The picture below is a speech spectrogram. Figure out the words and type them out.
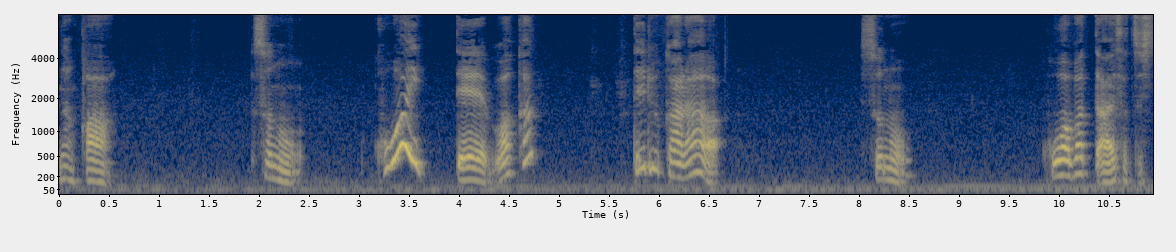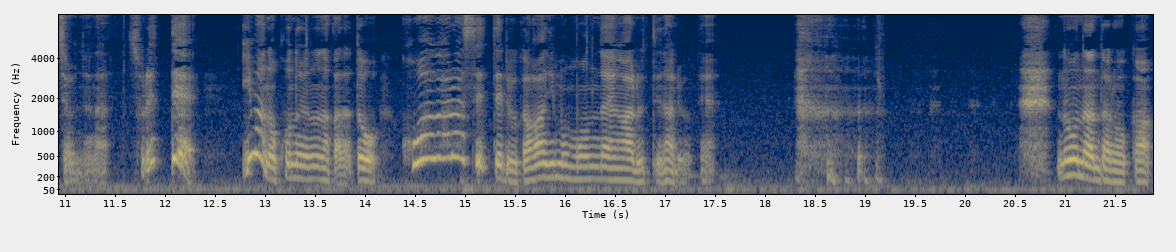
なんか、その怖いって分かってるからそのこわばって挨拶しちゃうんじゃない？それって今のこの世の中だと怖がらせてる側にも問題があるってなるよね。どうなんだろうか。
